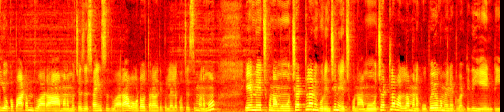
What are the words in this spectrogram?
ఈ యొక్క పాఠం ద్వారా మనం వచ్చేసి సైన్స్ ద్వారా ఒకటో తరగతి పిల్లలకు వచ్చేసి మనము ఏం నేర్చుకున్నాము? చెట్లను గురించి నేర్చుకున్నాము. చెట్ల వల్ల మనకు ఉపయోగమైనటువంటిది ఏంటి?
